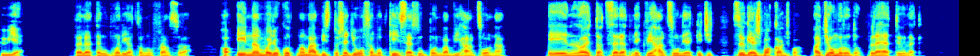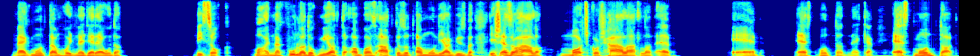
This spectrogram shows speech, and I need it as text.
Hülye, felelte udvariatlanul François. Ha én nem vagyok ott, ma már biztos egy jó szabott kényszerzubbonyban viháncolná. Én rajtad szeretnék viháncolni egy kicsit, szöges bakancsba, a gyomrodon, lehetőleg. Megmondtam, hogy ne gyere oda. Piszok. Majd megfulladok miatta abba az átkozott ammóniákbűzbe, és ez a hála, mocskos, hálátlan eb. Eb, ezt mondtad nekem, ezt mondtad?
